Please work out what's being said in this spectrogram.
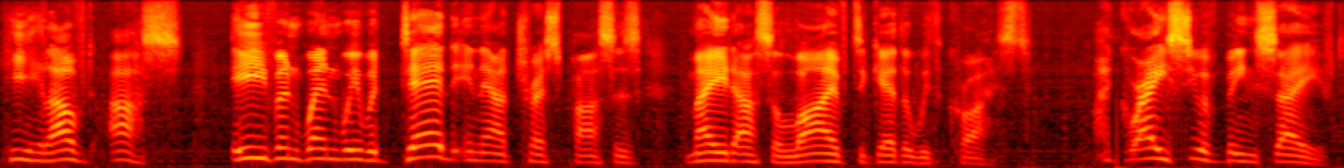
He loved us, even when we were dead in our trespasses, made us alive together with Christ. By grace you have been saved,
